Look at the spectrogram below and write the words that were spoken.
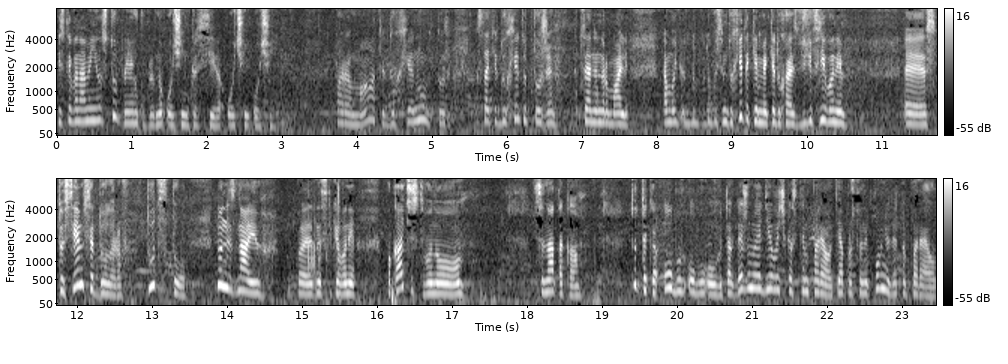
Якщо вона мені уступить, я його куплю. Ну, дуже красиве, очень-очень. Аромати, духи, ну теж. Кстати, духи тут теж ціни нормальні. Там, допустим, духи такими, як я духаю, з Free вони е, 170 доларів, тут 100. Ну, не знаю, е, наскільки вони по качеству, але ціна така. Тут таке обувь, обувь, обувь. Так, де ж моя дівчинка з тим парео? Я просто не пам'ятаю, де то парео.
